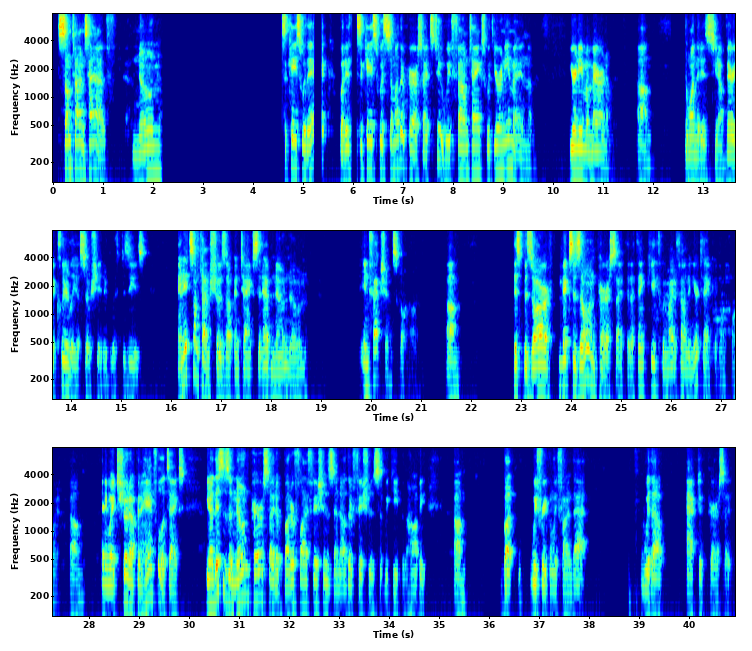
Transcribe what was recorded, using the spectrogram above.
sometimes have known. It's the case with ick, but it's the case with some other parasites too. We've found tanks with Uronema in them, Uronema marinum, um, the one that is you know very clearly associated with disease, and it sometimes shows up in tanks that have no known infections going on. Um, this bizarre myxozoan parasite that I think Keith we might have found in your tank at one point. Um, anyway, it showed up in a handful of tanks. You know, this is a known parasite of butterfly fishes and other fishes that we keep in the hobby. Um, but we frequently find that without active parasite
